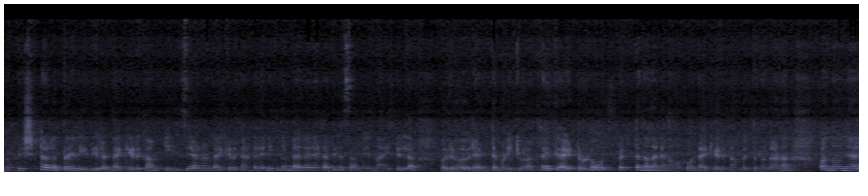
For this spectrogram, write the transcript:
നമുക്ക് ഇഷ്ടമുള്ള അത്രയും രീതിയിൽ ഉണ്ടാക്കിയെടുക്കാം. ഈസിയാണ് ഉണ്ടാക്കിയെടുക്കാണ്ട്. എനിക്കിത് ഉണ്ടാക്കാനായിട്ട് അധിക സമയമൊന്നും ആയിട്ടില്ല. ഒരു രണ്ട് മണിക്കൂർ അത്രയൊക്കെ ആയിട്ടുള്ളൂ. പെട്ടെന്ന് തന്നെ നമുക്ക് ഉണ്ടാക്കിയെടുക്കാൻ പറ്റുന്നതാണ്. ഒന്ന് ഞാൻ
